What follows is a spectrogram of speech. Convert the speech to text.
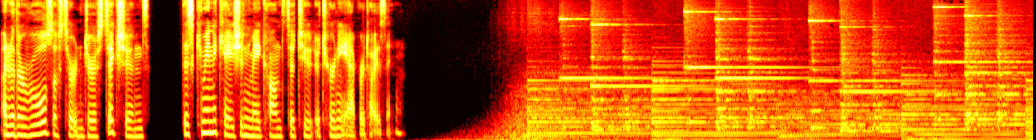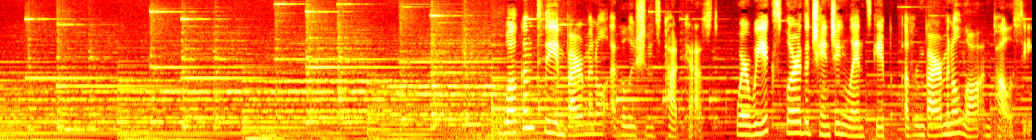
Under the rules of certain jurisdictions, this communication may constitute attorney advertising. Welcome to the Environmental Evolutions Podcast, where we explore the changing landscape of environmental law and policy.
